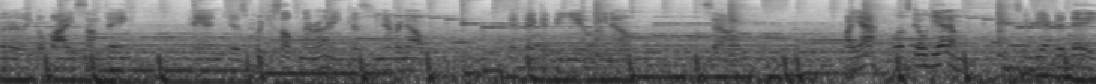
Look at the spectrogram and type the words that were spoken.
Literally, go buy something and just put yourself in the running because you never know if it could be you, you know? So, but yeah, let's go get them. It's gonna be a good day.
